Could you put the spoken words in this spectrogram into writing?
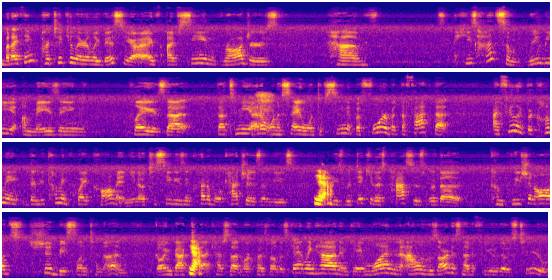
But I think particularly this year, I've, I've seen Rodgers have, he's had some really amazing plays that, that to me, I don't want to say I wouldn't have seen it before, but the fact that I feel like they're coming, they're becoming quite common, you know, to see these incredible catches and these, yeah. these ridiculous passes where the completion odds should be slim to none. Going back to that catch that Marquez Valdes-Scantling had in game one, and Allen Lazard has had a few of those too.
